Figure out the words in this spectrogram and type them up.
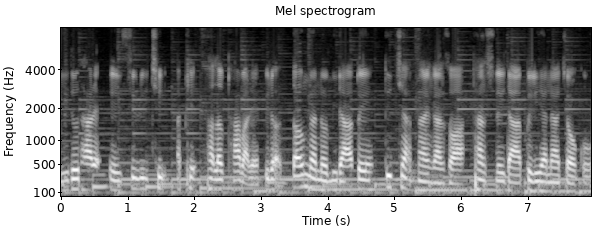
ရည်သွထားတဲ့ A series chip အဖြစ်ထုတ်လုပ်ထားပါတယ်ပြီးတော့3 nanometer အတွင်းတိကျမှန်ကန်စွာ translator billionaire ကျော်ကို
